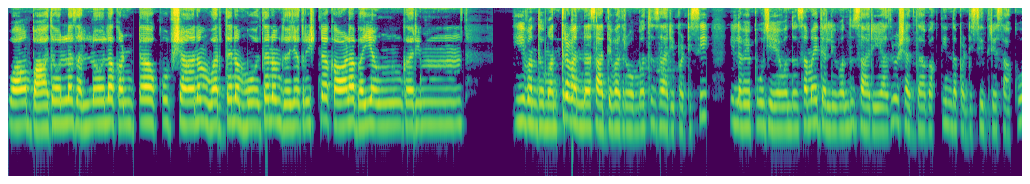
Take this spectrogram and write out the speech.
వాం పాదోల్ల సల్లోల కంఠ కుప్శానం వర్ధనం మూర్ధనం ధ్వజకృష్ణ కాళభయంకరిం ಈ ಒಂದು ಮಂತ್ರವನ್ನು ಸಾಧ್ಯವಾದರೆ ಒಂಬತ್ತು ಸಾರಿ ಪಠಿಸಿ, ಇಲ್ಲವೇ ಪೂಜೆಯ ಒಂದು ಸಮಯದಲ್ಲಿ ಒಂದು ಸಾರಿ ಆದರೂ ಶ್ರದ್ಧಾ ಭಕ್ತಿಯಿಂದ ಪಠಿಸಿದರೆ ಸಾಕು.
